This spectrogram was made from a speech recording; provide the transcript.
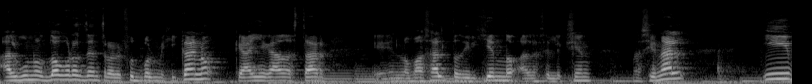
algunos logros dentro del fútbol mexicano, que ha llegado a estar en lo más alto dirigiendo a la selección nacional. Y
